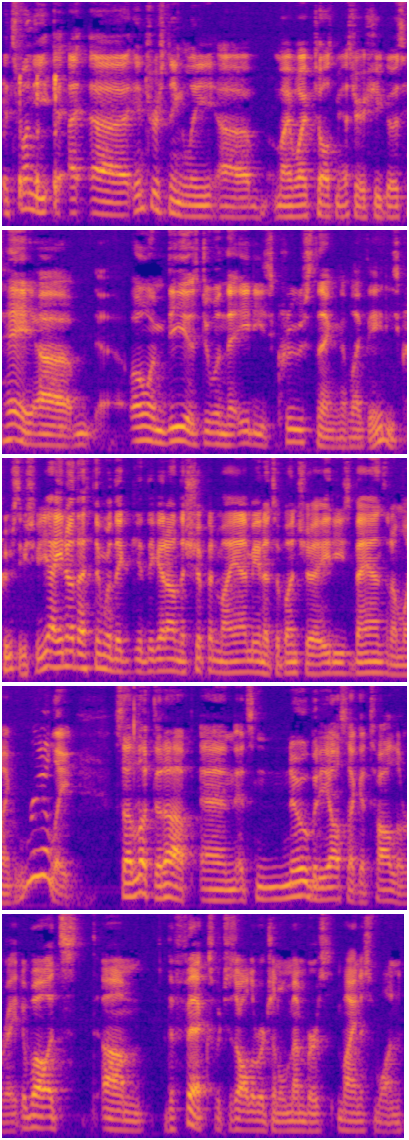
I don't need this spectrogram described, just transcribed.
it's funny. Uh, interestingly, uh, my wife tells me yesterday. She goes, "Hey, um, OMD is doing the '80s cruise thing." I'm like, "The '80s cruise thing?" She, yeah, you know that thing where they get- they get on the ship in Miami and it's a bunch of '80s bands, and I'm like, "Really?" So I looked it up, and it's nobody else I could tolerate. Well, it's um, the Fixx, which is all original members minus one,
